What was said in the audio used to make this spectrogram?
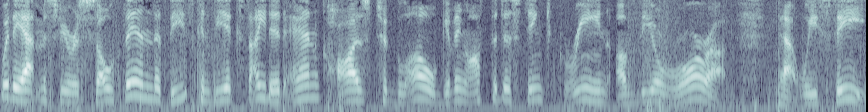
where the atmosphere is so thin that these can be excited and caused to glow, giving off the distinct green of the aurora that we see.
